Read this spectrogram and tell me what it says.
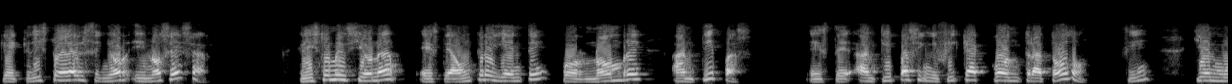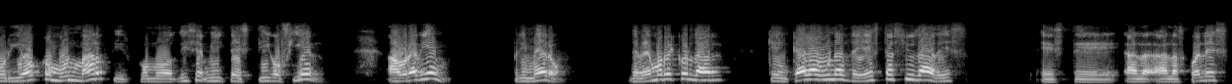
que Cristo era el Señor y no César. Cristo menciona este, a un creyente por nombre Antipas. Este, Antipas significa contra todo, ¿sí? Quien murió como un mártir, como dice mi testigo fiel. Ahora bien, primero, debemos recordar que en cada una de estas ciudades este, a, las cuales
